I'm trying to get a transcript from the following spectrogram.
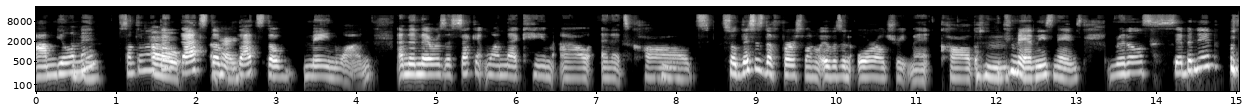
Ambulament, something like Oh, that. That's the okay. that's the main one. And then there was a second one that came out and it's Mm-hmm. called so this is the first one. It was an oral treatment called Mhm. man, these names. Riddle Sibonib.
